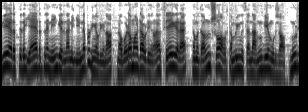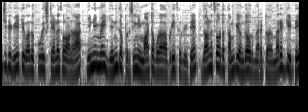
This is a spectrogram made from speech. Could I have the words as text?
இதே இடத்துல என் இடத்துல நீங்க இருந்தா நீங்க என்ன பண்ணீங்க அப்படின்னா நான் விட மாட்டேன் அப்படின்னா சேகரை நம்ம தனுஷம் அவர் தம்பிங்க சேர்ந்து அங்கேயே முடிச்சிடும் முடிச்சுட்டு வீட்டுக்கு வந்து குளிச்சுட்டு என்ன சொல்லுவாங்கன்னா இனிமே எந்த பிரச்சனையும் நீ மாட்டக்கூடாது அப்படின்னு சொல்லிட்டு தனுஷோட தம்பி வந்து அவர் மிரட்டுவார் மிரட்டிட்டு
